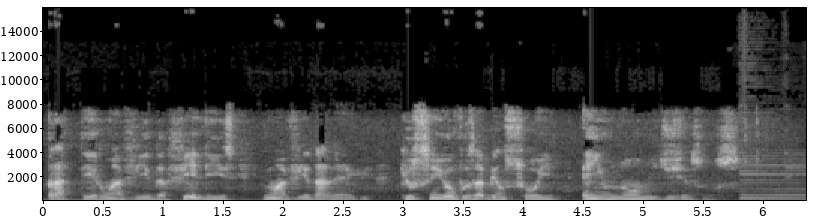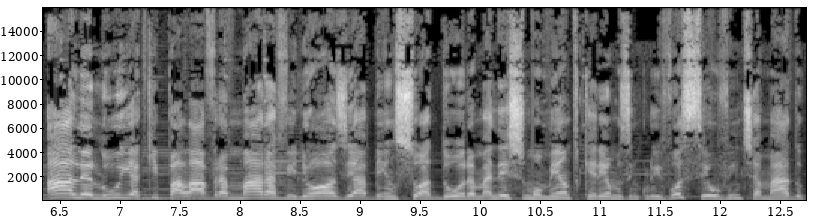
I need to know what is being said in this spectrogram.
para ter uma vida feliz e uma vida alegre. Que o Senhor vos abençoe em nome de Jesus. Aleluia, que palavra maravilhosa e abençoadora, mas neste momento queremos incluir você, ouvinte amado,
